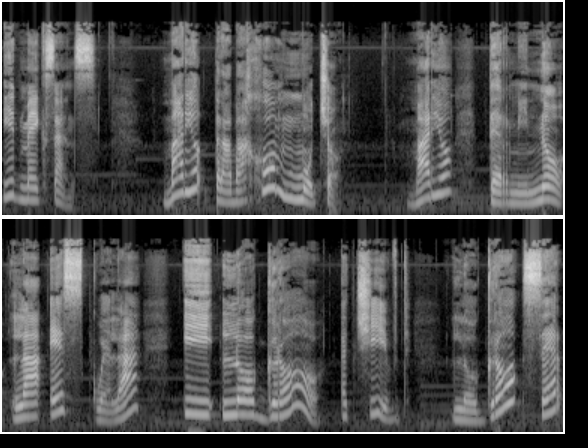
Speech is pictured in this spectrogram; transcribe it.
It makes sense. Mario trabajó mucho. Mario terminó la escuela y logró, achieved, logró ser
